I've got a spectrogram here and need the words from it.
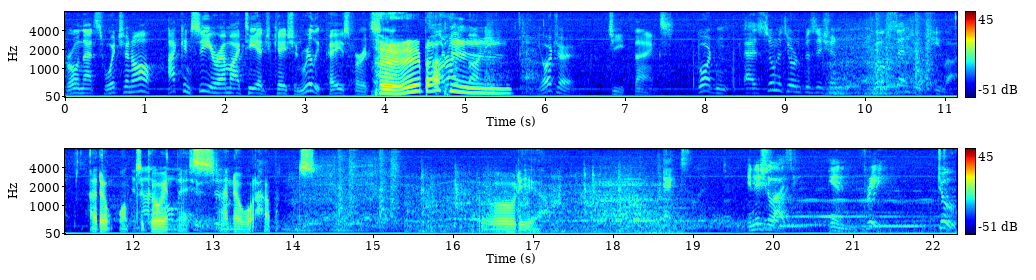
Throwing that switch and all. I can see your MIT education really pays for itself. Hey, All right, buddy. Barney. Your turn. Gee, thanks. Gordon, as soon as you're in position, we'll send you to Eli. I don't want to go in this. I know what happens. Oh dear. Excellent. Initializing in three, two.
